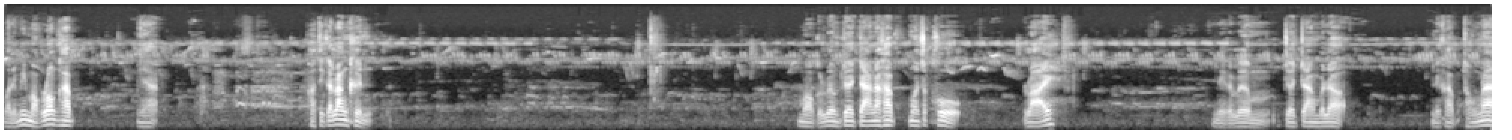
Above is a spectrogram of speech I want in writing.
วันนี้มีหมอกลงครับ เนี่ยฮะพาทิตย์กำลังขึ้น หมอกก็เริ่มเจอจานแล้วครับเมื่อสักครู่หลายนี่ก็เริ่มเจอจางไปแล้วนี่ครับทองหน้า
